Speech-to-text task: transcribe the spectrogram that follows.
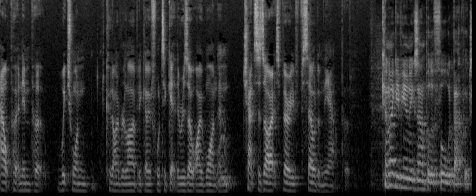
output and input. Which one could I reliably go for to get the result I want? And chances are it's very seldom the output. Can I give you an example of forward backward?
